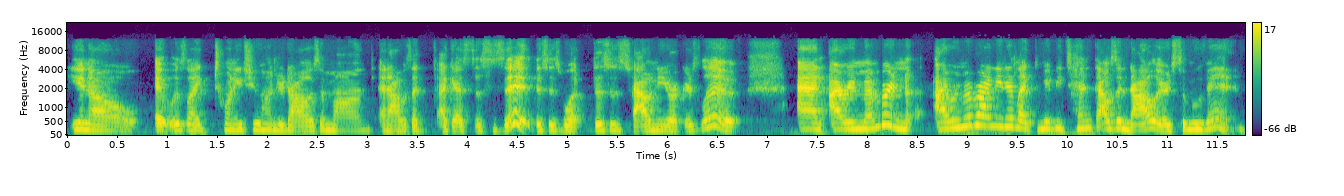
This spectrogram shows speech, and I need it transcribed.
you know it was like $2200 a month. And i was like i guess this is it. This is what this is how new yorkers live. And i remember i remember i needed like maybe $10000 to move in.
